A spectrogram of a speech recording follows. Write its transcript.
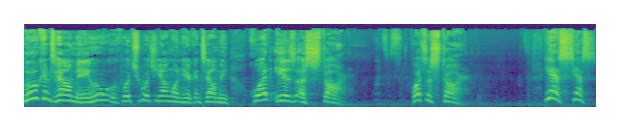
Who can tell me, who, which, which young one here can tell me, what is a star? What's a star? Yes, yes.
